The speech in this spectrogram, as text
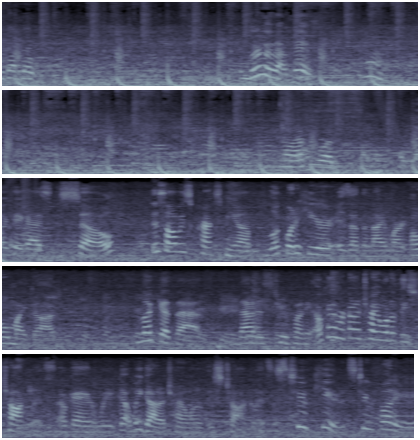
I got the really that fish. Mm. Oh, that's good. Okay guys, so This always cracks me up. Look what here is at the night market. Oh my god. Look at that. That is too funny. Okay, we're gonna try one of these chocolates. Okay, we got we gotta try one of these chocolates. It's too cute. It's too funny.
